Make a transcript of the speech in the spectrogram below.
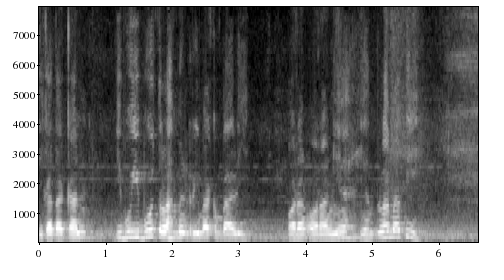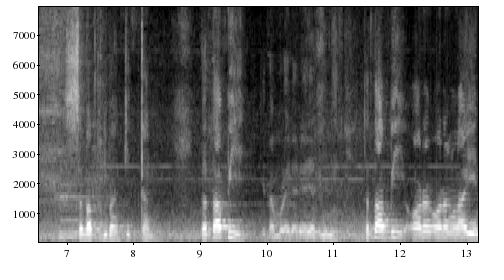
dikatakan ibu-ibu telah menerima kembali orang-orangnya yang telah mati sebab dibangkitkan. Tetapi kita mulai dari ayat ini. Tetapi orang-orang lain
